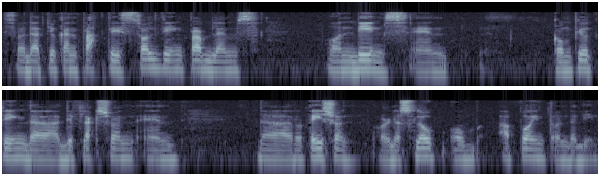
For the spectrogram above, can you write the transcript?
so that you can practice solving problems on beams and computing the deflection and the rotation or the slope of a point on the beam.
